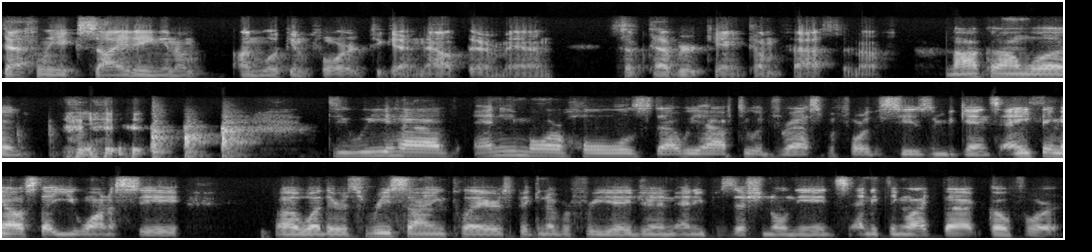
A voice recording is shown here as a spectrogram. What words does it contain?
definitely exciting, and I'm I'm looking forward to getting out there, man. September can't come fast enough. Knock on wood. do we have any more holes that we have to address before the season begins? Anything else that you want to see, uh, whether it's re-signing players, picking up a free agent, any positional needs, anything like that? Go for it.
